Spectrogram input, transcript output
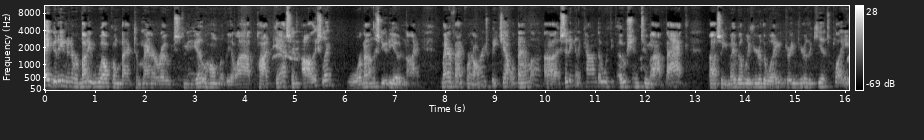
Hey, good evening, everybody. Welcome back to Manor Road Studio, home of the Alive podcast. And obviously, we're not in the studio tonight. Matter of fact, we're in Orange Beach, Alabama, uh, sitting in a condo with the ocean to my back. Uh, so you may be able to hear the waves or even hear the kids playing.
